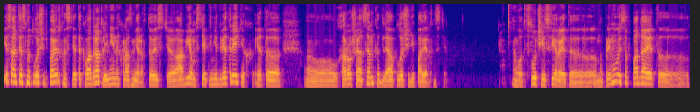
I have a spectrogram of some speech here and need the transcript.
И, соответственно, площадь поверхности это квадрат линейных размеров. То есть э, объем степени 2 третьих это хорошая оценка для площади поверхности. Вот, в случае сферы это э, напрямую совпадает, э, в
